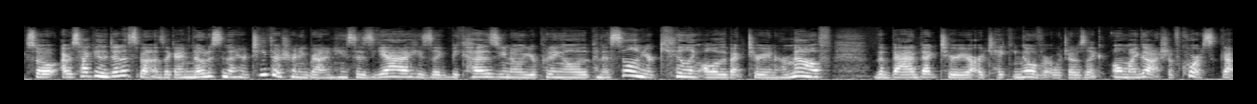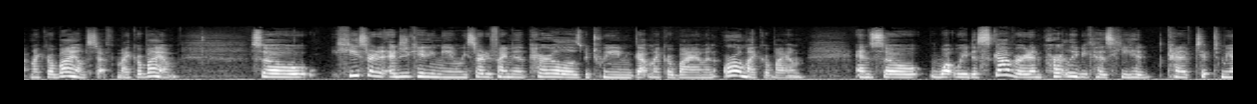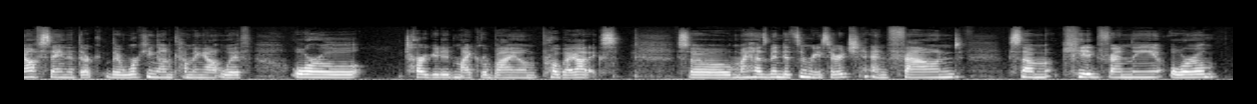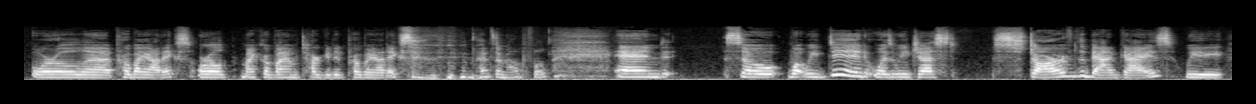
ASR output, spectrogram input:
So I was talking to the dentist about it. I was like, I'm noticing that her teeth are turning brown. And he says, Yeah. He's like, Because, you know, you're putting all of the penicillin, you're killing all of the bacteria in her mouth. The bad bacteria are taking over, which I was like, Oh my gosh, of course, got microbiome stuff, microbiome. So he started educating me, and we started finding the parallels between gut microbiome and oral microbiome. And so what we discovered, and partly because he had kind of tipped me off saying that they're they're working on coming out with oral targeted microbiome probiotics. So my husband did some research and found some kid-friendly oral oral uh, probiotics, oral microbiome targeted probiotics. That's a mouthful. And so what we did was we just starved the bad guys. We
